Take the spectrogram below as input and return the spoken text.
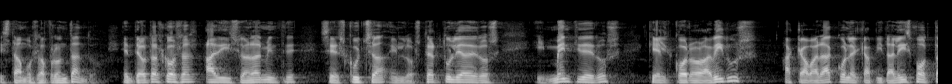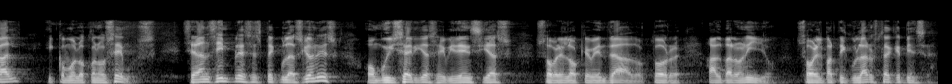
estamos afrontando. Entre otras cosas, adicionalmente se escucha en los tertuliaderos y mentideros que el coronavirus acabará con el capitalismo tal y como lo conocemos. ¿Serán simples especulaciones o muy serias evidencias sobre lo que vendrá, doctor Álvaro Niño? Sobre el particular, ¿usted qué piensa?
